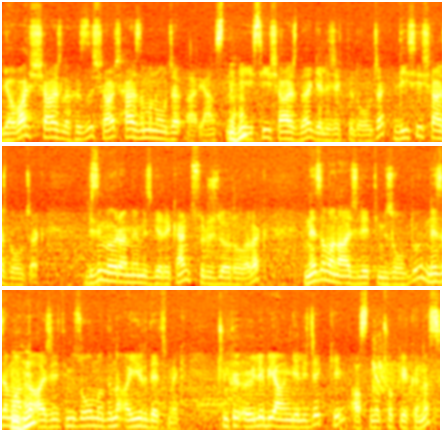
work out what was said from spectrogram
yavaş şarjla hızlı şarj her zaman olacaklar. Yani aslında Hı hı. AC şarj da gelecekte de olacak, DC şarj da olacak. Bizim öğrenmemiz gereken sürücüler olarak ne zaman aciliyetimiz olduğu, ne zaman Hı hı. da aciliyetimiz olmadığını ayırt etmek. Çünkü öyle bir an gelecek ki aslında çok yakınız.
